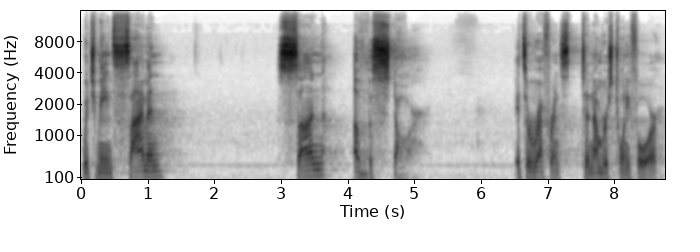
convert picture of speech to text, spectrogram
which means Simon, son of the star. It's a reference to Numbers 24.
